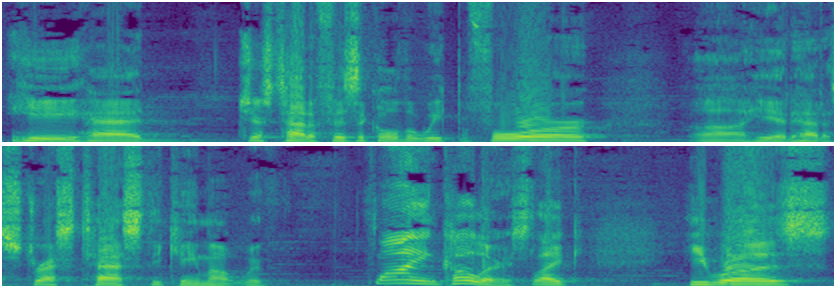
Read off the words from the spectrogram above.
he had just had a physical the week before. Uh, he had had a stress test. He came out with flying colors. Like he was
